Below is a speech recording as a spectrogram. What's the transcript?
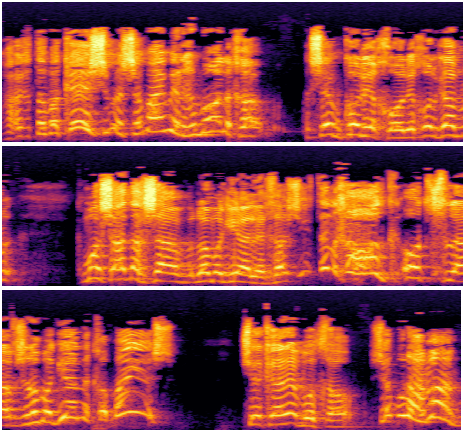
אחר כך אתה מבקש מהשמיים ירחמו עליך. השם כל יכול, יכול גם, כמו שעד עכשיו לא מגיע לך, שייתן לך עוד, עוד שלב שלא מגיע לך, מה יש? שיקרב אותך, השם הוא רחמן,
